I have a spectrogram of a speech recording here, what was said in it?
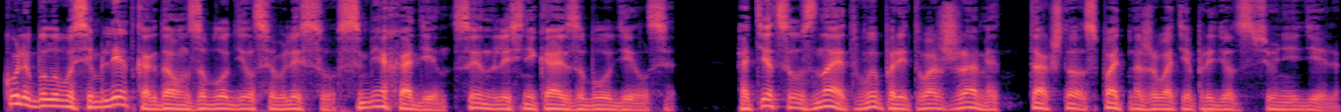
Коле было восемь лет, когда он заблудился в лесу. Смех один, сын лесника и заблудился. Отец узнает, выпарит вожжами, так что спать на животе придется всю неделю.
